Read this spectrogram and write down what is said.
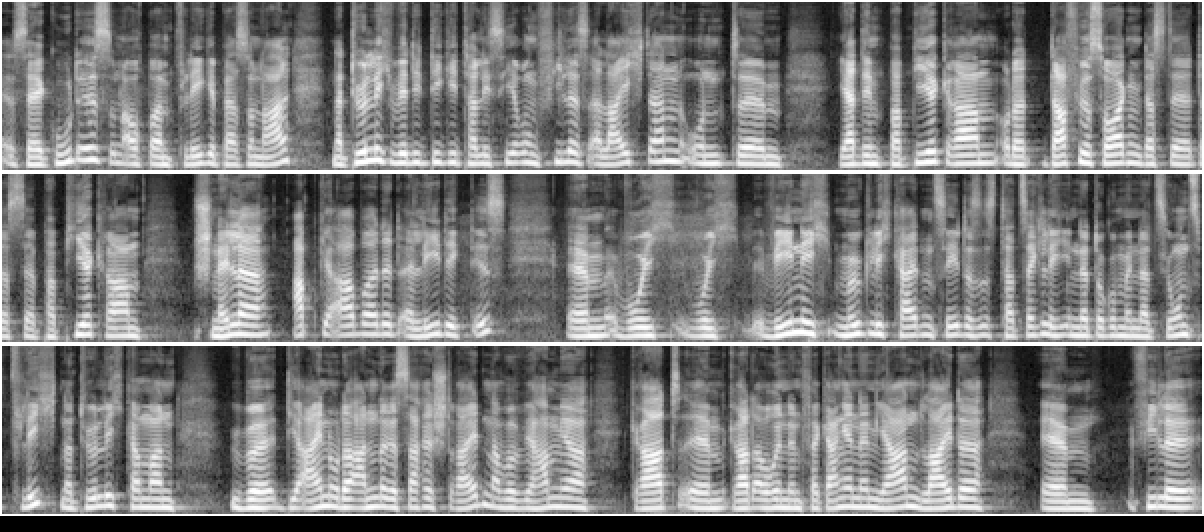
sehr gut ist und auch beim Pflegepersonal. Natürlich wird die Digitalisierung vieles erleichtern und ähm, ja, den Papierkram oder dafür sorgen, dass der, dass der Papierkram schneller abgearbeitet, erledigt ist. Ähm, wo, ich, wo ich wenig Möglichkeiten sehe, das ist tatsächlich in der Dokumentationspflicht. Natürlich kann man über die ein oder andere Sache streiten, aber wir haben ja gerade ähm, auch in den vergangenen Jahren leider ähm, viele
